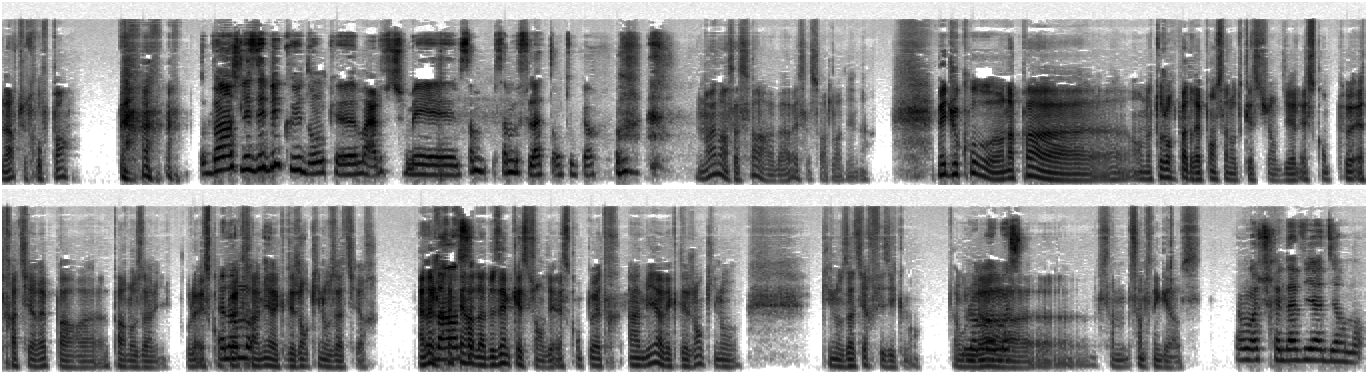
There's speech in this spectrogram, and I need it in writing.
Là, tu trouves pas? Ben, je les ai vécus, donc, euh, mais ça, me flatte en tout cas. Non, non, ça sort, bah ça sort de l'ordinaire. Mais du coup, on n'a pas, on n'a toujours pas de réponse à notre question. Est-ce qu'on peut être attiré par, euh, par nos amis? Ou est-ce qu'on peut être ami avec des gens qui nous attirent? Ah Anna, je ben, préfère la deuxième question. Est-ce qu'on peut être ami avec des gens qui nous, qui nous attirent physiquement? Ou non, là, moi, euh, something else Moi, je serais d'avis à dire non.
